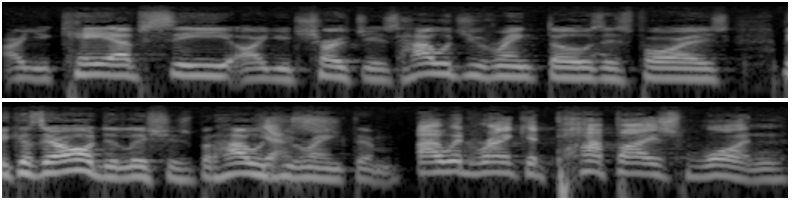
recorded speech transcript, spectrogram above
Are you KFC? Are you Church's? How would you rank those as far as because they're all delicious, but how would Yes. you rank them? I would rank it Popeyes one.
